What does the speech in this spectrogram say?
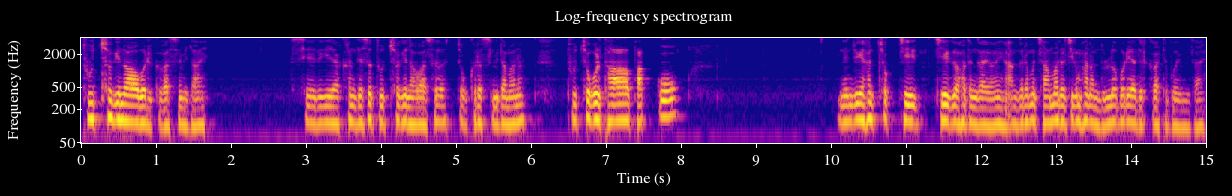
두 척이 나와 버릴 것 같습니다. 세력이 약한 데서 두 척이 나와서 좀 그렇습니다만은 두 척을 다 받고 낸 중에 한 척 제거하던가요. 안 그러면 자마를 지금 하나 눌러버려야 될 것 같아 보입니다.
